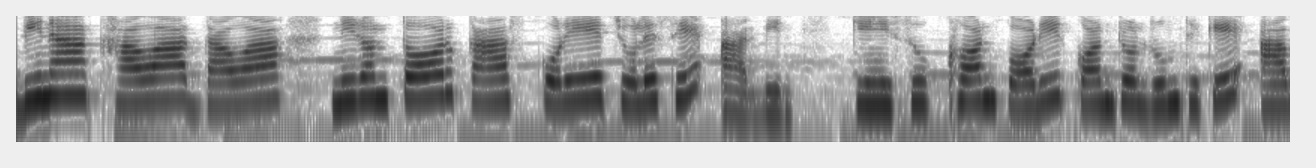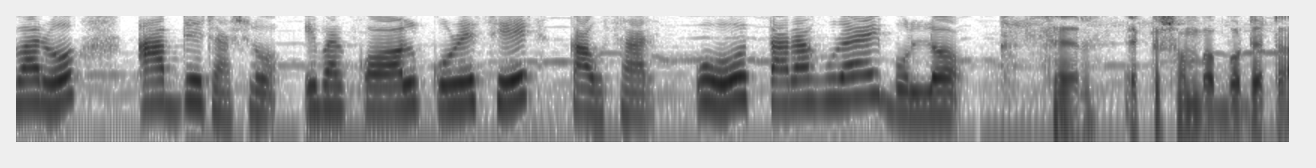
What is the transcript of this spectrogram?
বিনা খাওয়া দাওয়া নিরন্তর কাজ করে চলেছে আরবিন। কিছুক্ষণ পরে কন্ট্রোল রুম থেকে আবারও আপডেট আসলো। এবার কল করেছে কাউসার। ও তাড়াহুড়ায় বলল স্যার একটা সম্ভাব্য ডেটা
